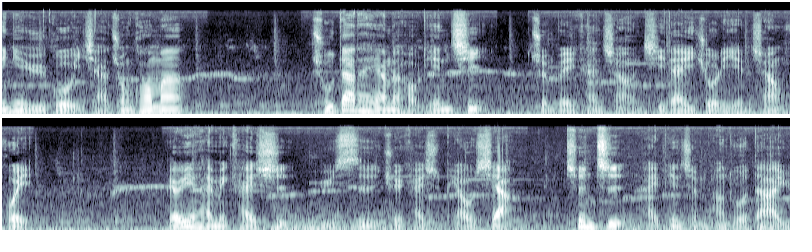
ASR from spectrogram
您也遇过以下状况吗？出大太阳的好天气，准备看场期待已久的演唱会，表演还没开始，雨丝却开始飘下，甚至还变成滂沱大雨。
